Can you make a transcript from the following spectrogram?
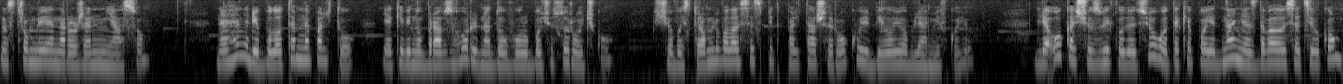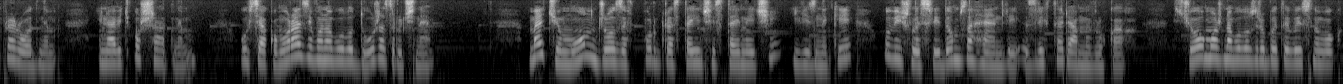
настромлює на рожен м'ясо. На Генрі було темне пальто, яке він убрав згори на довгу робочу сорочку, що вистромлювалася з-під пальта широкою білою облямівкою. Для ока, що звикло до цього, таке поєднання здавалося цілком природним і навіть ошатним. У всякому разі, воно було дуже зручне. Меттю Мон, Джозеф Пурграс та інші стайничі і візники увійшли слідом за Генрі з ліхтарями в руках, з чого можна було зробити висновок,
